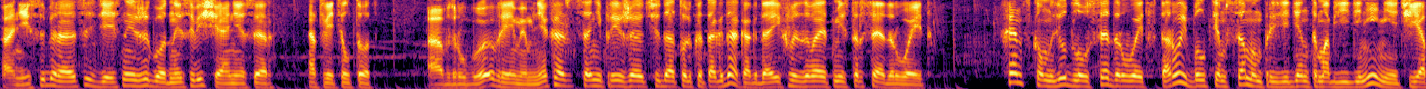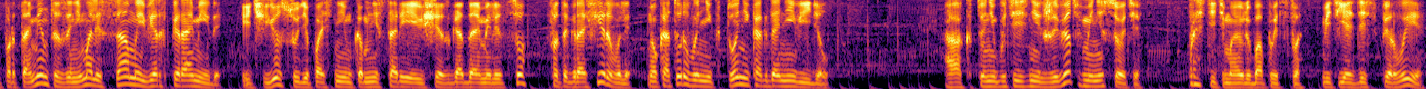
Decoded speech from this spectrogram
«Они собираются здесь на ежегодные совещания, сэр», — ответил тот. «А в другое время, мне кажется, они приезжают сюда только тогда, когда их вызывает мистер Седервейт», Хэнском Людлоу Седервейт II был тем самым президентом объединения, чьи апартаменты занимали самый верх пирамиды, и чье, судя по снимкам, не стареющее с годами лицо фотографировали, но которого никто никогда не видел. «А кто-нибудь из них живет в Миннесоте? Простите мое любопытство, ведь я здесь впервые».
